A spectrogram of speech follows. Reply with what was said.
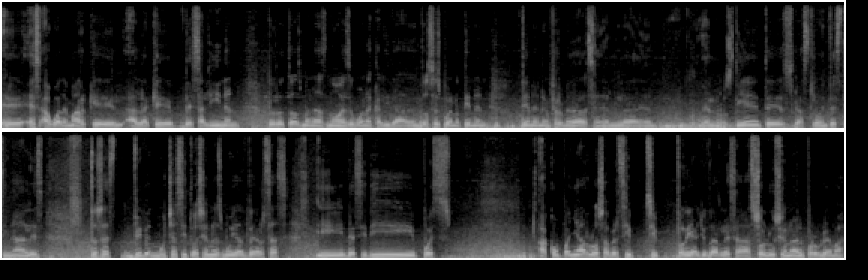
eh, es agua de mar que, a la que desalinan, pero de todas maneras no es de buena calidad. Entonces, bueno, tienen, tienen enfermedades en, en los dientes, gastrointestinales. Entonces, viven muchas situaciones muy adversas y decidí, pues, acompañarlos a ver si, si podía ayudarles a solucionar el problema.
